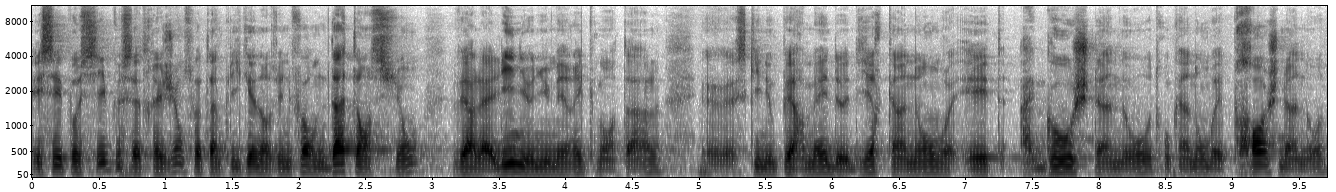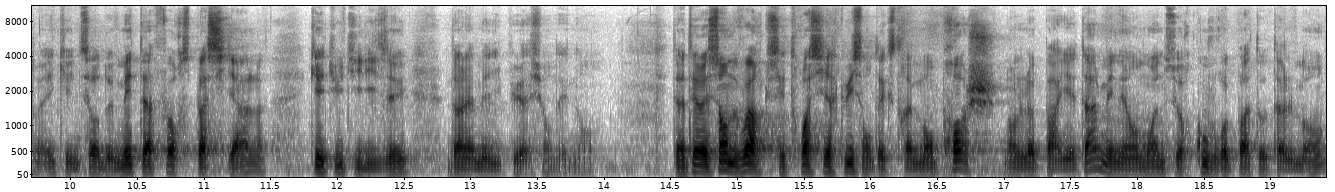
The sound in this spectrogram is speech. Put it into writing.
et c'est possible que cette région soit impliquée dans une forme d'attention vers la ligne numérique mentale, euh, ce qui nous permet de dire qu'un nombre est à gauche d'un autre ou qu'un nombre est proche d'un autre, et qu'il y a une sorte de métaphore spatiale qui est utilisée dans la manipulation des nombres. C'est intéressant de voir que ces trois circuits sont extrêmement proches dans le lobe pariétal, mais néanmoins ne se recouvrent pas totalement.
